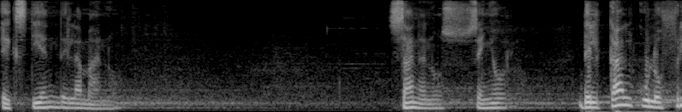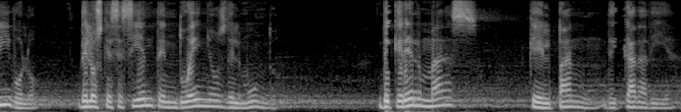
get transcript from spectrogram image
Extiende la mano. Sánanos, Señor, del cálculo frívolo de los que se sienten dueños del mundo, de querer más que el pan de cada día,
